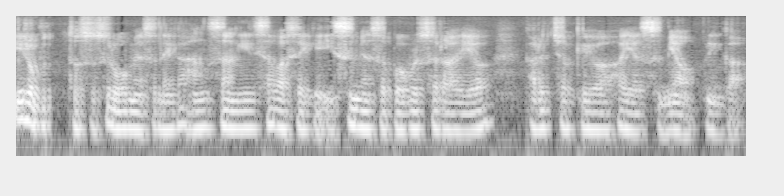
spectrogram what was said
이로부터 스스로 오면서 내가 항상 이 사바세계에 있으면서 법을 설하여 가르쳐 교화하였으며 그러니까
